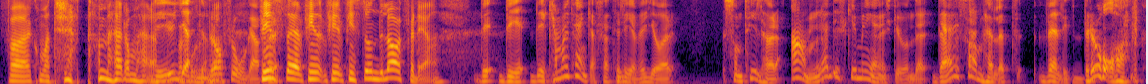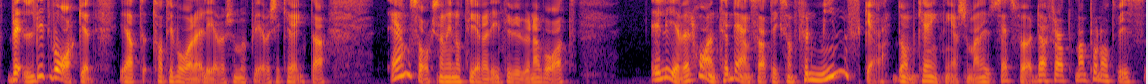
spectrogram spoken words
för att komma till rätta med de här Det är ju en jättebra fråga. Finns det, fin, finns det underlag för det? Det, det? det kan man ju tänka sig att elever gör som tillhör andra diskrimineringsgrunder, där är samhället väldigt bra, väldigt vaket i att ta tillvara elever som upplever sig kränkta. En sak som vi noterade i intervjuerna var att elever har en tendens att liksom förminska de kränkningar som man utsätts för. Därför att man på något vis,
